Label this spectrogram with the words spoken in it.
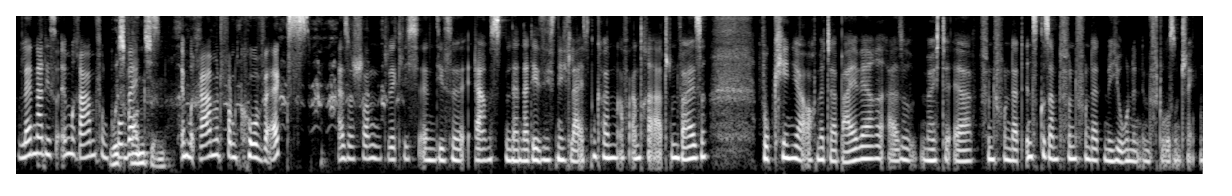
Länder, die es im Rahmen von COVAX, Wisconsin. im Rahmen von COVAX, also schon wirklich in diese ärmsten Länder, die sich es nicht leisten können auf andere Art und Weise, wo Kenia auch mit dabei wäre. Also möchte er 500, insgesamt 500 Millionen Impfdosen schenken.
